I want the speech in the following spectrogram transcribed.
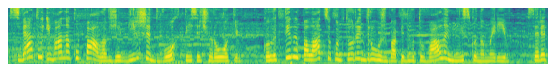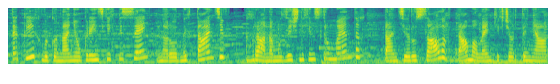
Святу Івана Купала вже більше двох тисяч років. Колективи Палацу культури Дружба підготували низку номерів. Серед таких виконання українських пісень, народних танців, гра на музичних інструментах, танці русалок та маленьких чортенят.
